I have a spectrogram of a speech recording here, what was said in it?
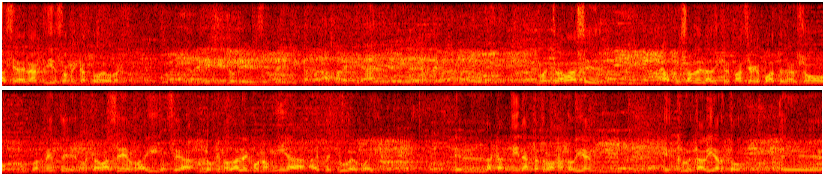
hacia adelante y eso me encantó, de verdad que sí. ¿qué es lo que se planifica para, para este de Nuestra base, a pesar de la discrepancia que pueda tener yo puntualmente, nuestra base es el raíz, o sea, lo que nos da la economía a este club es el raíz. la cantina está trabajando bien, el club está abierto, eh,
